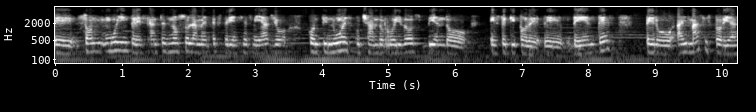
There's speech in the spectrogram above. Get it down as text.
Eh, son muy interesantes, no solamente experiencias mías, yo continúo escuchando ruidos, viendo este tipo de, de- de entes, pero hay más historias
